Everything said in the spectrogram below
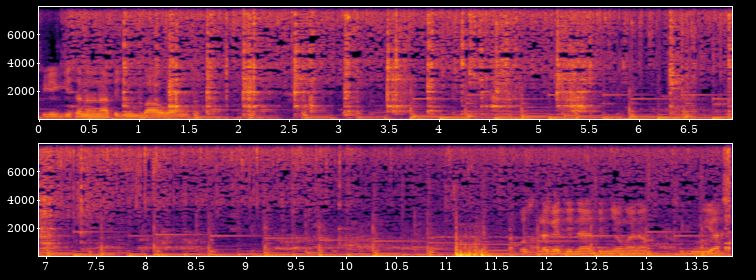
Sige, gisa na natin yung bawang. Tapos lagay din natin yung ano, sibuyas.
